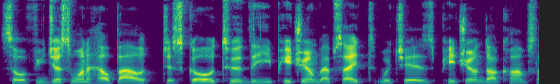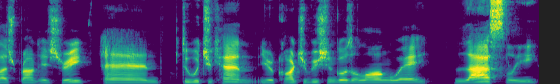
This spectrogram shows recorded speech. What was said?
So if you just want to help out, just go to the Patreon website, which is patreon.com slash brownhistory, and do what you can. Your contribution goes a long way. Lastly,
